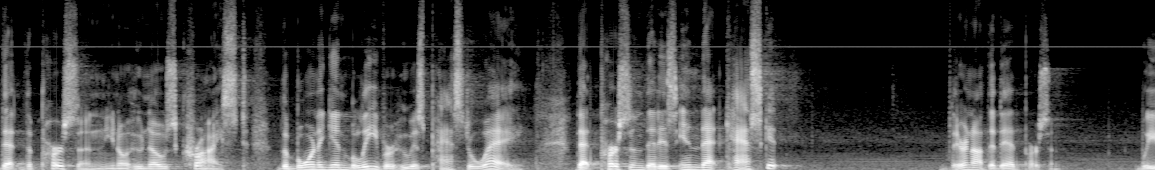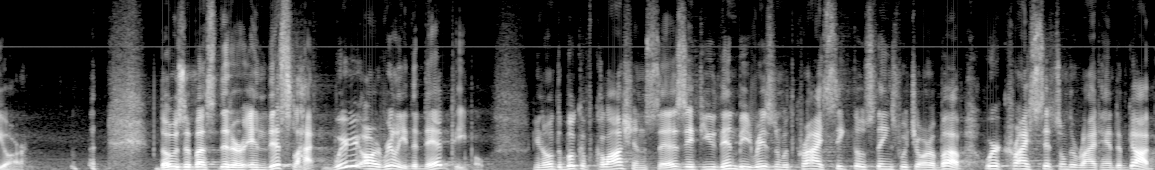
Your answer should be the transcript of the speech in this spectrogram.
that the person, you know, who knows Christ, the born again believer who has passed away, that person that is in that casket, they're not the dead person. We are. Those of us that are in this life, we are really the dead people. You know, the book of Colossians says, If you then be risen with Christ, seek those things which are above, where Christ sits on the right hand of God.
